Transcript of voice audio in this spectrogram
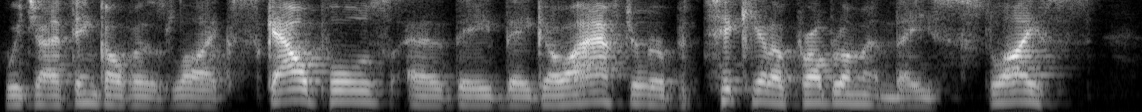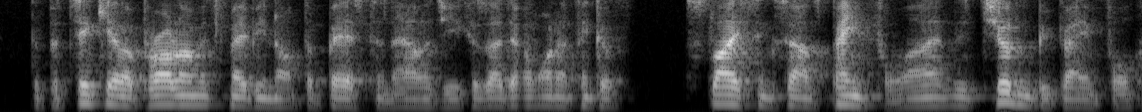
which I think of as like scalpels. Uh, they, they go after a particular problem and they slice the particular problem. It's maybe not the best analogy because I don't want to think of slicing sounds painful. It shouldn't be painful,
